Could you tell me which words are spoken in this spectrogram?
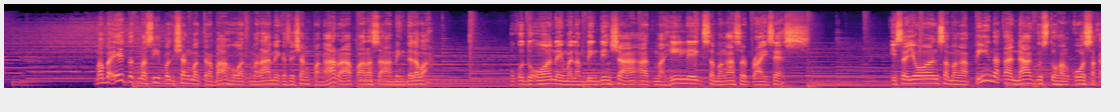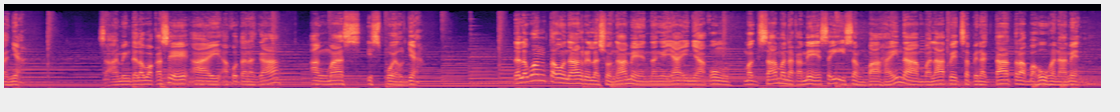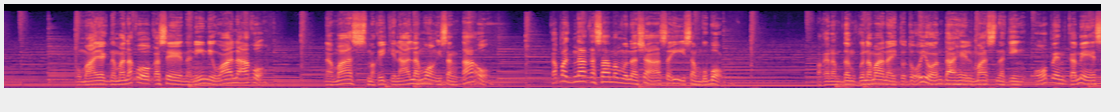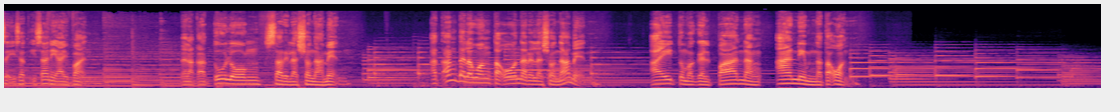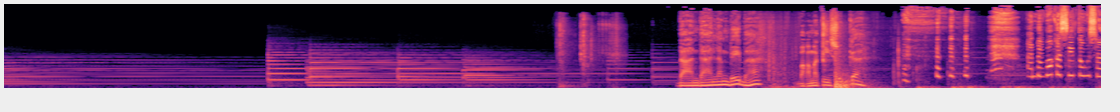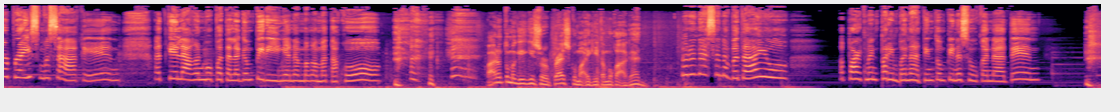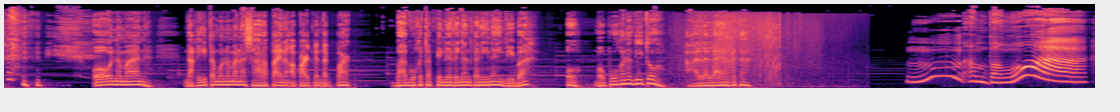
Mabait at masipag siyang magtrabaho at marami kasi siyang pangarap para sa aming dalawa. Bukod doon ay malambing din siya at mahilig sa mga surprises. Isa yon sa mga pinaka nagustuhan ko sa kanya. Sa aming dalawa kasi ay ako talaga ang mas spoiled niya. Dalawang taon na ang relasyon namin nangyayain niya akong magsama na kami sa iisang bahay na malapit sa pinagtatrabahuhan namin. Umayag naman ako kasi naniniwala ako na mas makikilala mo ang isang tao kapag nakasama mo na siya sa iisang bubong. Pakiramdam ko naman ay totoo yon dahil mas naging open kami sa isa't isa ni Ivan na nakatulong sa relasyon namin. At ang dalawang taon na relasyon namin ay tumagal pa ng anim na taon. Dahan-dahan lang babe ha. Baka matisod ka. Ano ba kasi itong surprise mo sa akin? At kailangan mo pa talagang piringan ng mga mata ko. Paano to magiging surprise kung makikita mo kaagad? Pero nasa na ba tayo? Apartment pa rin ba natin tong pinasukan natin? Oo naman. Nakita mo naman na sa harap tayo ng apartment nagpark. Bago kita piniringan kanina, hindi ba? Oh, maupo ka na dito. Aalalayan kita. Hmm, ang bango ah.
